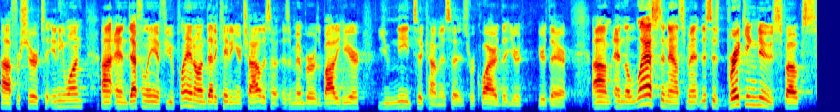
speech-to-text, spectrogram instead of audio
uh, for sure to anyone. Uh, and definitely, if you plan on dedicating your child as a, as a member of the body here, you need to come. It's, it's required that you're you're there. Um, and the last announcement this is breaking news, folks.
